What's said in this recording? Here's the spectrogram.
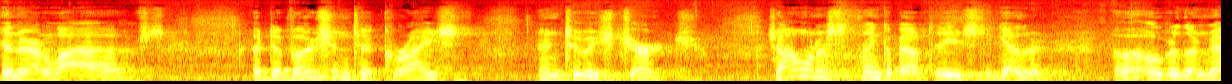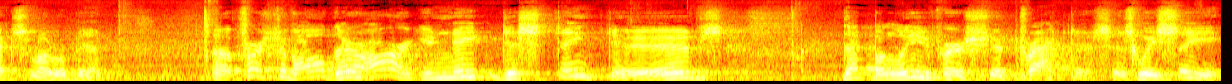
in our lives, a devotion to Christ and to His church. So I want us to think about these together uh, over the next little bit. Uh, first of all, there are unique distinctives that believers should practice, as we see.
